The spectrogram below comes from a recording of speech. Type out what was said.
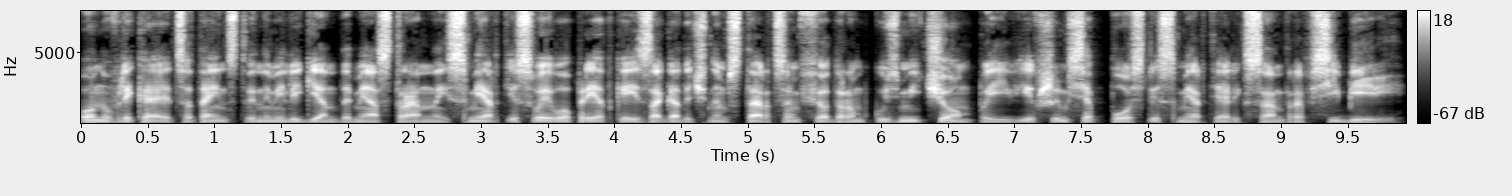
Он увлекается таинственными легендами о странной смерти своего предка и загадочным старцем Федором Кузьмичем, появившимся после смерти Александра в Сибири.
